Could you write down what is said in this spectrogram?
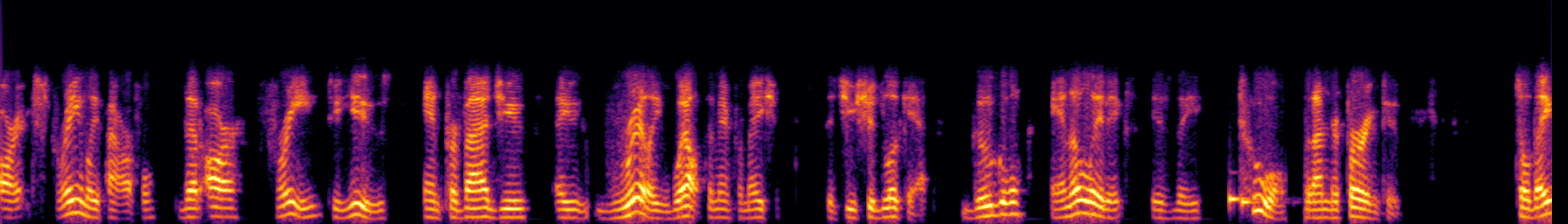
are extremely powerful that are free to use and provide you a really wealth of information that you should look at google analytics is the tool that I'm referring to. So they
